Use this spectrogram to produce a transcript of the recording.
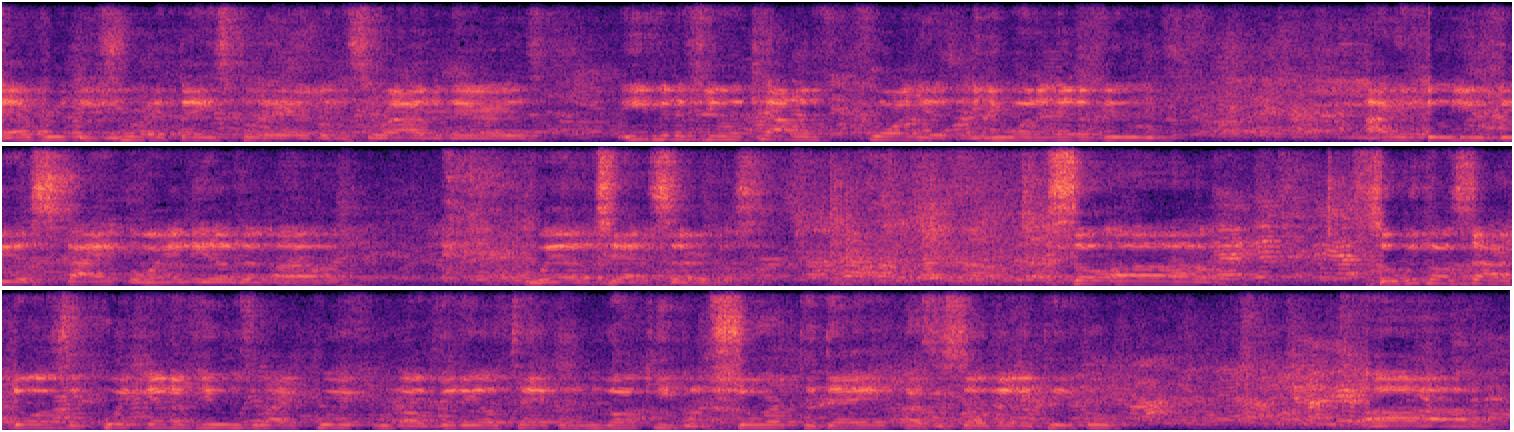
every Detroit bass player in the surrounding areas. Even if you're in California and you want to interview, I can do you via Skype or any other uh, web chat service. So, uh, so we're gonna start doing some quick interviews right quick. We're gonna videotape them. We're gonna keep them short today because there's so many people. Uh,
